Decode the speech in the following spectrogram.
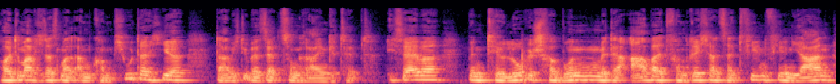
Heute mache ich das mal am Computer hier, da habe ich die Übersetzung reingetippt. Ich selber bin theologisch verbunden mit der Arbeit von Richard seit vielen, vielen Jahren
